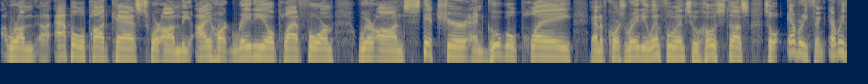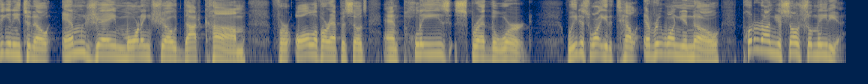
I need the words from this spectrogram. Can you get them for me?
uh, we're on uh, Apple Podcasts, we're on the iHeartRadio platform, we're on Stitcher and Google Play, and of course, Radio Influence, who host us. So everything, everything you need to know, mjmorningshow.com for all of our episodes, and please spread the word. We just want you to tell everyone you know. Put it on your social media.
